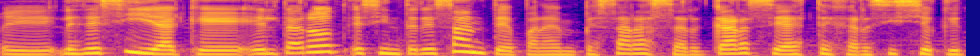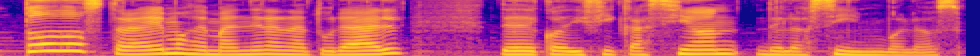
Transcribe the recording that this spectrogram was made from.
eh, les decía que el tarot es interesante para empezar a acercarse a este ejercicio que todos traemos de manera natural de decodificación de los símbolos.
